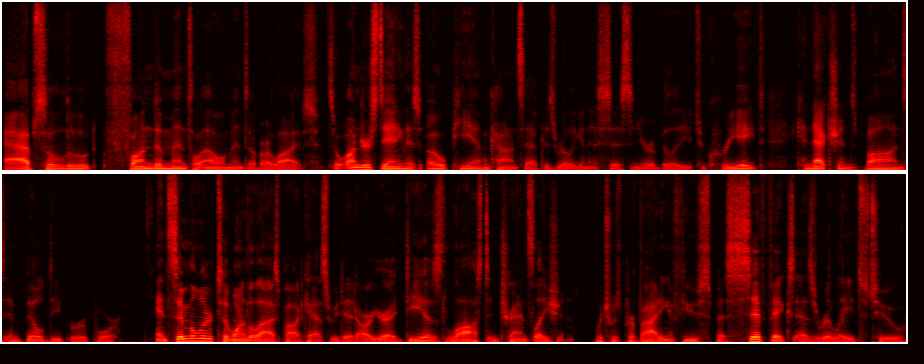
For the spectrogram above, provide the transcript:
absolute fundamental element of our lives. So, understanding this OPM concept is really going to assist in your ability to create connections, bonds, and build deeper rapport. And similar to one of the last podcasts we did, are your ideas lost in translation, which was providing a few specifics as it relates to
